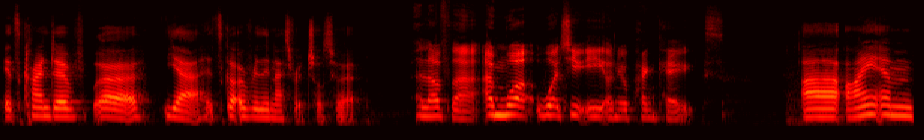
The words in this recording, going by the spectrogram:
It's kind of, uh, yeah, it's got a really nice ritual to it. I love that. And what what do you eat on your pancakes? Uh, I am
